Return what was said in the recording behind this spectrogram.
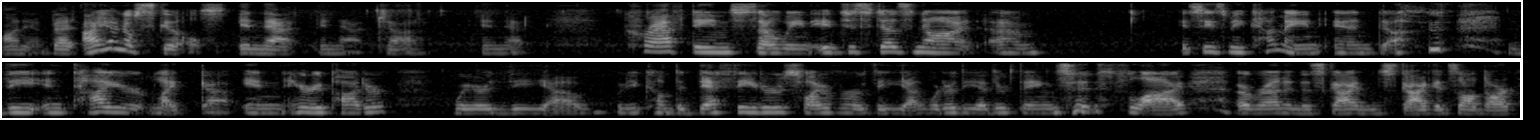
on it. But I have no skills in that in that uh, in that crafting, sewing. It just does not. Um, it sees me coming, and uh, the entire like uh, in Harry Potter where the uh, what do you call them, the Death Eaters fly over, or the uh, what are the other things fly around in the sky, and the sky gets all dark.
